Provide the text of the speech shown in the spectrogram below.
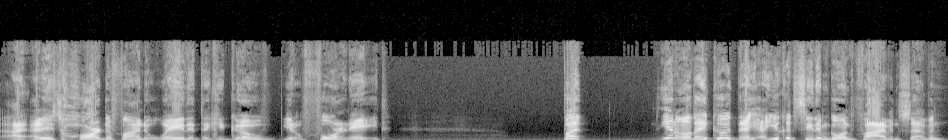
I, I it's hard to find a way that they could go, you know, four and eight. But you know, they could. They you could see them going five and seven.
